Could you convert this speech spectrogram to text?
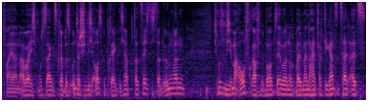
feiern. Aber ich muss sagen, ich glaube, das ist unterschiedlich ausgeprägt. Ich habe tatsächlich dann irgendwann, ich muss mich immer aufraffen, überhaupt selber noch, weil man einfach die ganze Zeit als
